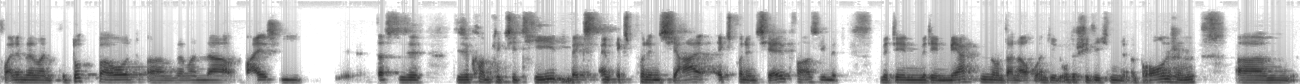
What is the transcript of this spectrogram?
vor allem, wenn man ein Produkt baut, ähm, wenn man da weiß, wie dass diese, diese Komplexität wächst exponentiell, exponentiell quasi mit, mit, den, mit den Märkten und dann auch in den unterschiedlichen Branchen. Ähm,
